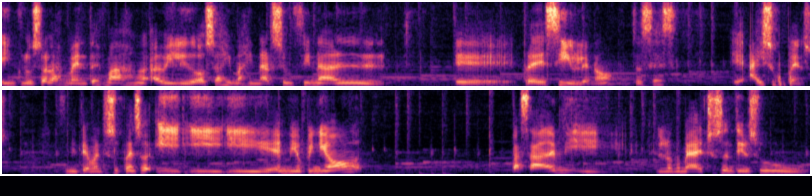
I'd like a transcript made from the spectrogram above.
incluso a las mentes más habilidosas imaginarse un final eh, predecible, ¿no? Entonces, eh, hay suspenso, definitivamente suspenso, y, y, y en mi opinión, basada en mi lo que me ha hecho sentir su,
